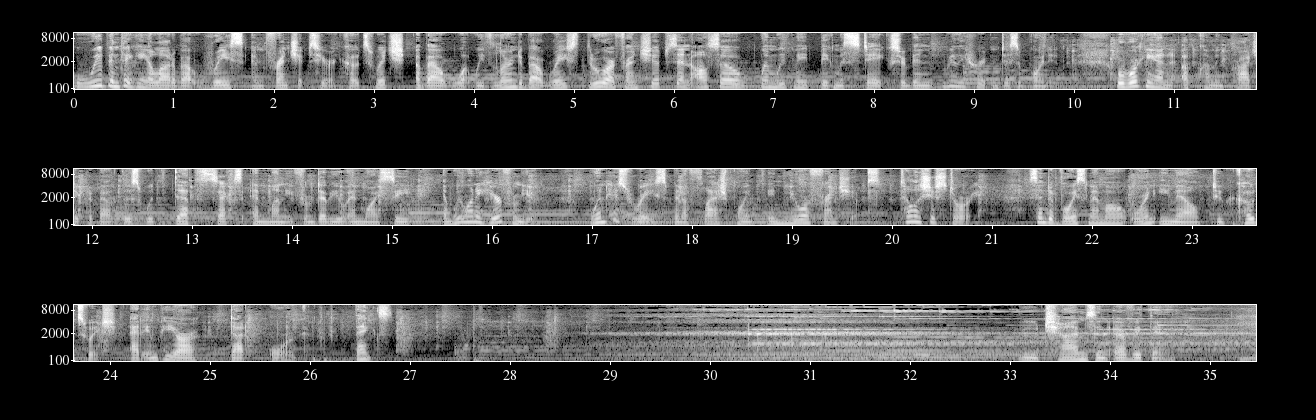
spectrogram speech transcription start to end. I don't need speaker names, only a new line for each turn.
We've been thinking a lot about race and friendships here at Code Switch, about what we've learned about race through our friendships, and also when we've made big mistakes or been really hurt and disappointed. We're working on an upcoming project about this with Death, Sex, and Money from WNYC, and we want to hear from you. When has race been a flashpoint in your friendships? Tell us your story. Send a voice memo or an email to codeswitch at npr.org. Thanks. Ooh, chimes and everything.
